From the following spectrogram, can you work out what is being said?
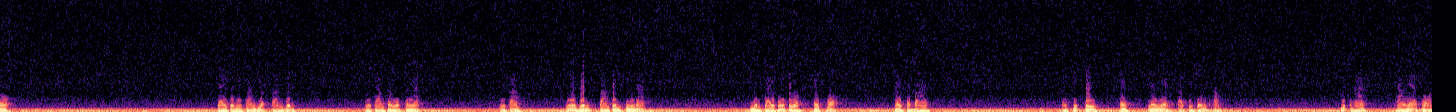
นอก ใจก็มีความเยือกความเย็น มีความสงบสงัด มีความรู้เห็นตามเป็นจริงได้เหยื่อใจของตัวให้ชอบให้สบายให้คิดดูไปในเนี่ยอากุศลธรรมคิดหาทางแนะสอน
